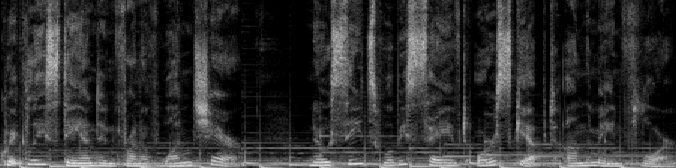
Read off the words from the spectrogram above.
Quickly stand in front of one chair. No seats will be saved or skipped on the main floor.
